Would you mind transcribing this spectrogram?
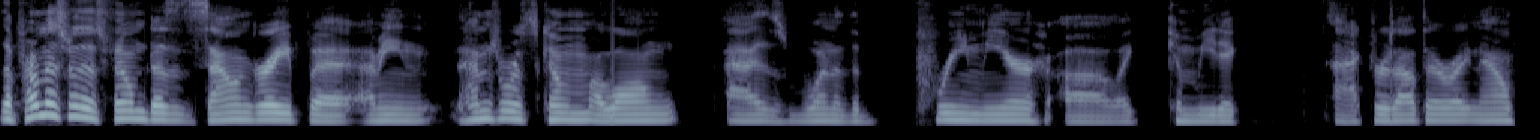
The premise for this film doesn't sound great, but I mean, Hemsworth's come along as one of the premier, uh, like comedic actors out there right now.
